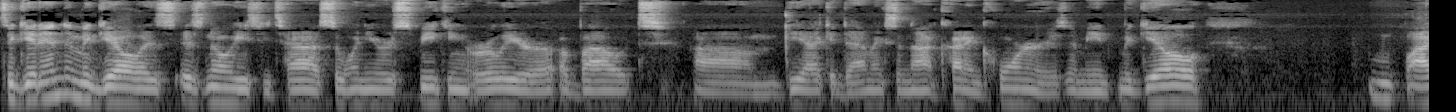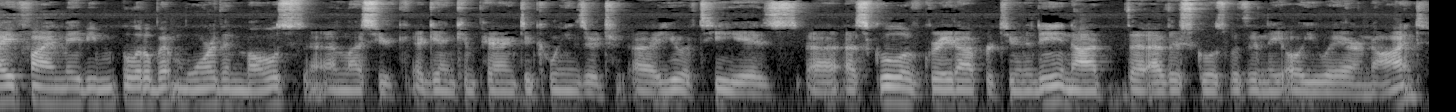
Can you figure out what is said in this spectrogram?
to get into McGill is is no easy task. So when you were speaking earlier about um, the academics and not cutting corners, I mean McGill. I find maybe a little bit more than most, unless you're again comparing to Queens or uh, U of T, is uh, a school of great opportunity. Not that other schools within the OUA are not,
